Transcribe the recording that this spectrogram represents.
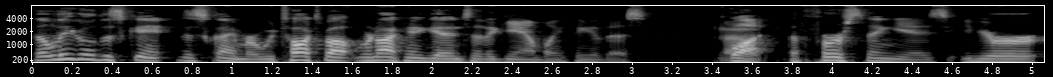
The legal disca- disclaimer. We talked about. We're not going to get into the gambling thing of this, No. but the first thing is you're.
